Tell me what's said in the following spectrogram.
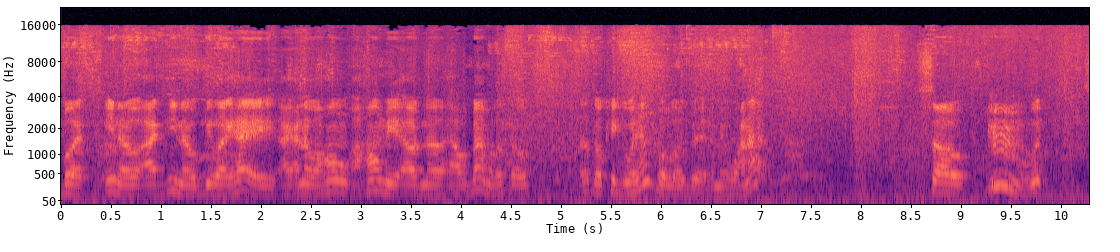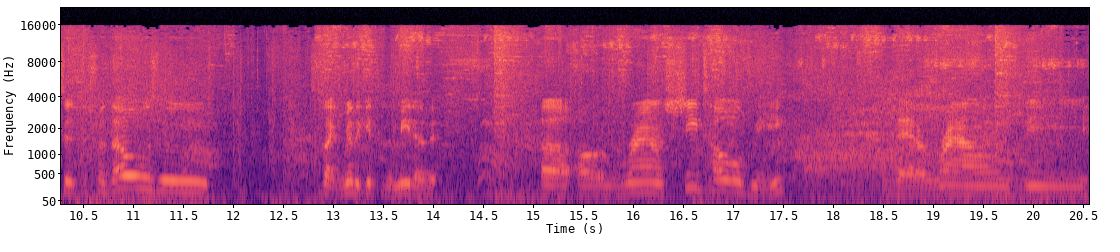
But you know, I'd you know be like, hey, I I know a home a homie out in uh, Alabama. Let's go, let's go kick it with him for a little bit. I mean, why not? So, with, to, for those who like really get to the meat of it, uh, around she told me that around the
